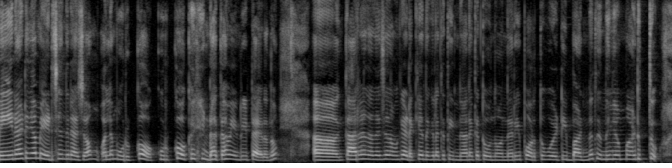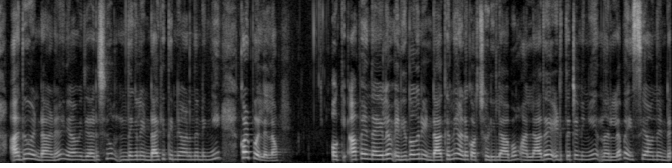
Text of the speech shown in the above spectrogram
മെയിനായിട്ട് ഞാൻ മേടിച്ചെന്തിനാ വെച്ചാൽ വല്ല മുറുക്കോ കുറുക്കോ ഒക്കെ ഉണ്ടാക്കാൻ വേണ്ടിയിട്ടായിരുന്നു. കാരണം എന്താണെന്ന് വെച്ചാൽ നമുക്ക് ഇടയ്ക്ക് എന്തെങ്കിലുമൊക്കെ തിന്നാനൊക്കെ തോന്നും അന്നേരം ഈ പുറത്ത് പോയിട്ട് ഈ ബണ്ണ് തിന്ന് ഞാൻ മടുത്തു. അതുകൊണ്ടാണ് ഞാൻ വിചാരിച്ചു എന്തെങ്കിലും ഉണ്ടാക്കി തിന്നുകയാണെന്നുണ്ടെങ്കിൽ കുഴപ്പമില്ലല്ലോ. ഓക്കെ അപ്പോൾ എന്തായാലും എനിക്ക് തോന്നുന്നു ഉണ്ടാക്കുന്നതാണ് കുറച്ചുകൂടി ലാഭം. അല്ലാതെ എടുത്തിട്ടുണ്ടെങ്കിൽ നല്ല പൈസ ആവുന്നുണ്ട്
